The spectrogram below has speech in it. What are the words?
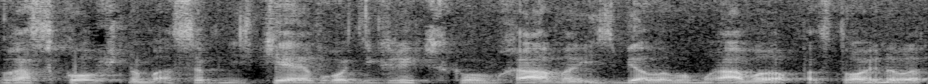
в роскошном особняке, вроде греческого храма, из белого мрамора, построенного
